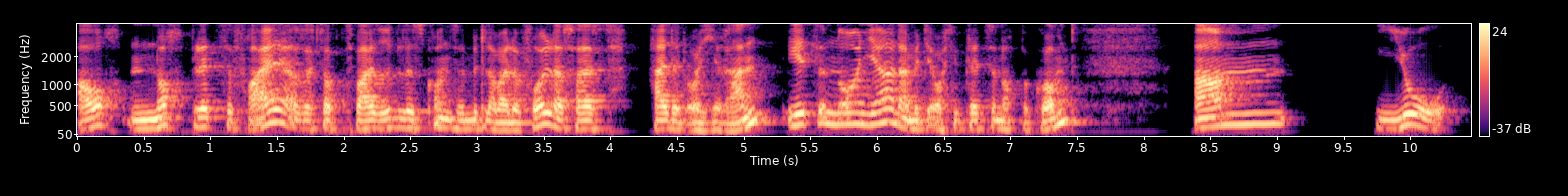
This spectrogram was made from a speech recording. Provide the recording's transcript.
auch noch Plätze frei. Also ich glaube, zwei Drittel des Cons sind mittlerweile voll. Das heißt, haltet euch ran jetzt im neuen Jahr, damit ihr auch die Plätze noch bekommt. Ähm, jo,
